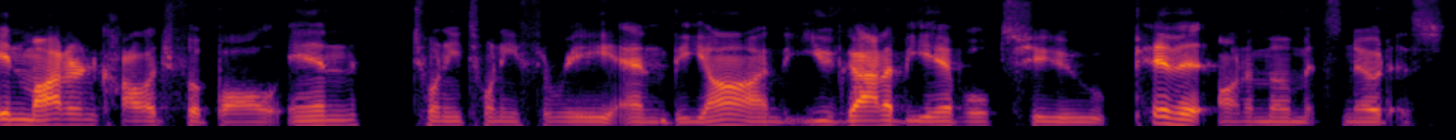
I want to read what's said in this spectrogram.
in modern college football in 2023 and beyond, you've got to be able to pivot on a moment's notice.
